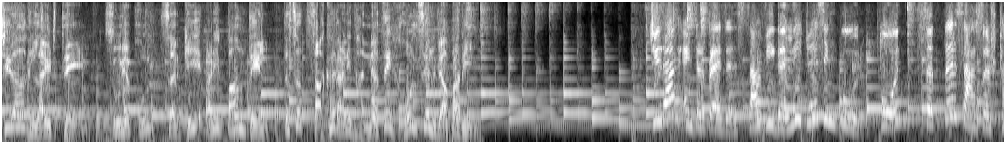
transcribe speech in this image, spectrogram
जग लाइट तेल सूर्यफूल सरकी आणि पाम तेल तसंच साखर आणि धान्याचे होलसेल व्यापारी. चिराग एंटरप्राइजेस सहावी गल्ली ड्रेसिंगपूर फोन सत्तर सहासष्ट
